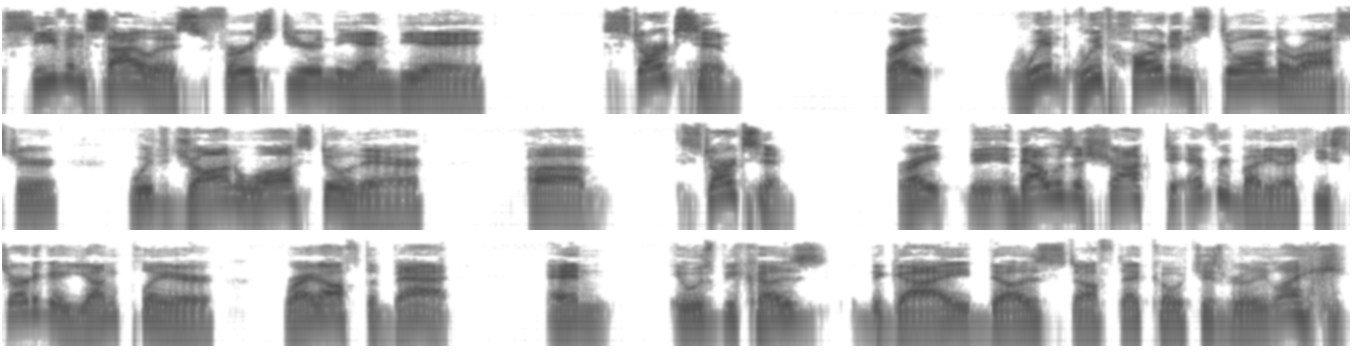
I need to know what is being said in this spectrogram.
Stephen Silas, first year in the NBA, starts him right with with Harden still on the roster, with John Wall still there, um, starts him right? And that was a shock to everybody. Like he's starting a young player right off the bat, and it was because the guy does stuff that coaches really like.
